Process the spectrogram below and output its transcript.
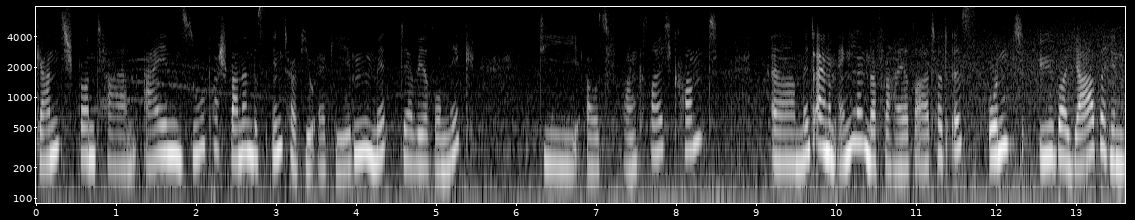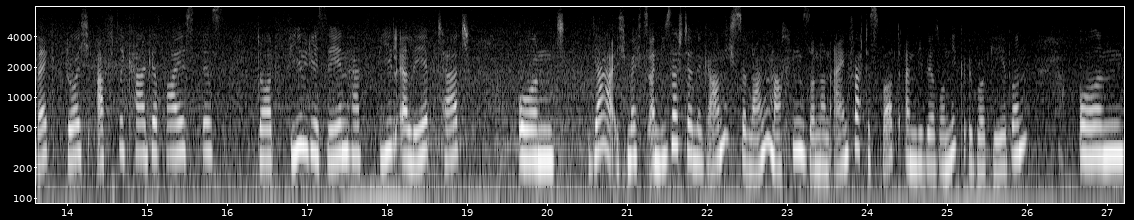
ganz spontan ein super spannendes Interview ergeben mit der Veronique, die aus Frankreich kommt, äh, mit einem Engländer verheiratet ist und über Jahre hinweg durch Afrika gereist ist, dort viel gesehen hat, viel erlebt hat und ja, ich möchte es an dieser Stelle gar nicht so lang machen, sondern einfach das Wort an die Veronique übergeben. Und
